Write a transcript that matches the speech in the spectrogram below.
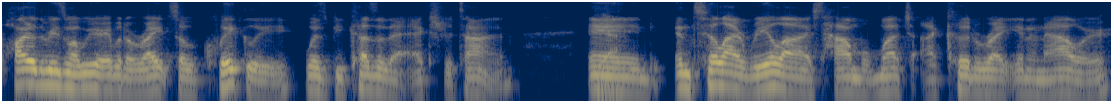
part of the reason why we were able to write so quickly was because of that extra time. And yeah. until I realized how much I could write in an hour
